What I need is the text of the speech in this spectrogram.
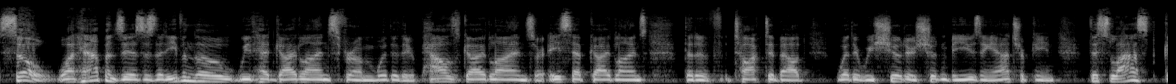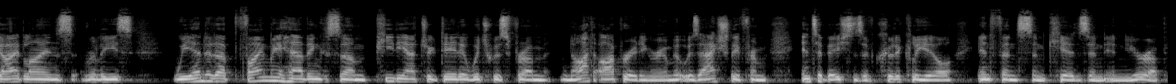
So what happens is, is that even though we've had guidelines from whether they're PALS guidelines or ACEP guidelines that have talked about whether we should or shouldn't be using atropine, this last guidelines release we ended up finally having some pediatric data, which was from not operating room. It was actually from intubations of critically ill infants and kids in, in Europe.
